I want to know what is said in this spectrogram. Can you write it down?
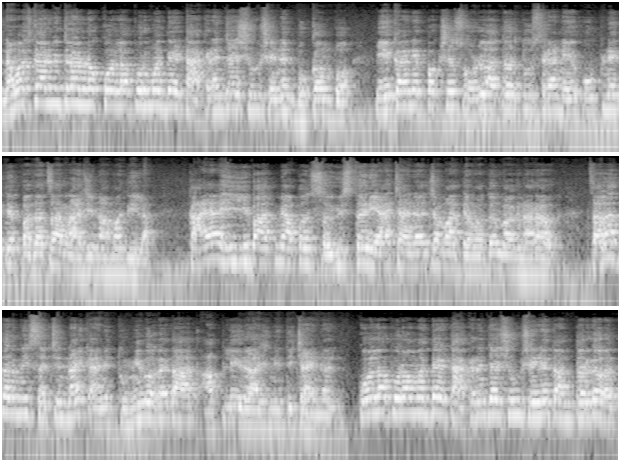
नमस्कार मित्रांनो कोल्हापूरमध्ये ठाकरेंच्या शिवसेनेत भूकंप. एकाने पक्ष सोडला तर दुसऱ्याने उपनेते पदाचा राजीनामा दिला. काय आहे ही बातमी आपण सविस्तर या चॅनलच्या माध्यमातून बघणार आहोत. चला तर मी सचिन नाईक आणि तुम्ही बघत आहात आपली राजनीती चॅनल. कोल्हापुरामध्ये ठाकरेंच्या शिवसेनेत अंतर्गत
